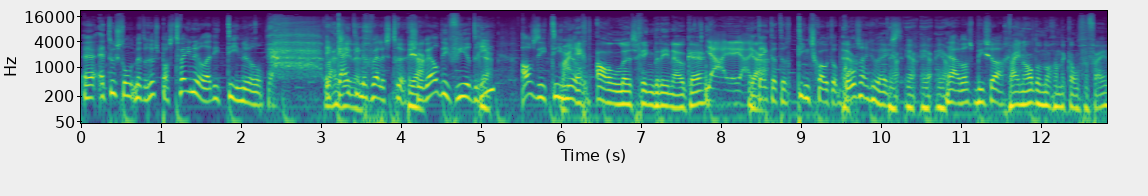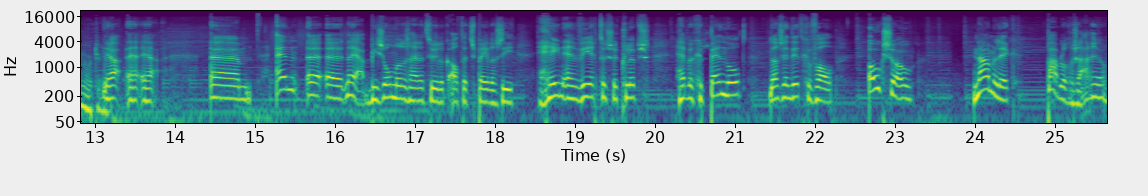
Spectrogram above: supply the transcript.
Eh, en toen stond het met rust pas 2-0, hè, die 10-0. ik kijk die nog wel eens terug. Ja. Zowel die 4-3 Ja. als die 10-0. Maar echt alles ging erin ook, hè? Ja, ja, ja, ik Ja. denk dat er 10 schoten op goal Ja. zijn geweest. ja, ja. ja, Ja, dat was bizar. Wijnaldum nog aan de kant van Feyenoord. toen. Ja, ja, ja. Ehm, en eh, eh, nou ja, bijzonder er zijn natuurlijk altijd spelers die heen en weer tussen clubs hebben gependeld. Dat is in dit geval ook zo. Namelijk Pablo Rosario.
